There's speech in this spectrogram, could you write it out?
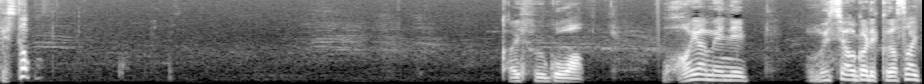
でした。開封後はお早めにお召し上がりください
